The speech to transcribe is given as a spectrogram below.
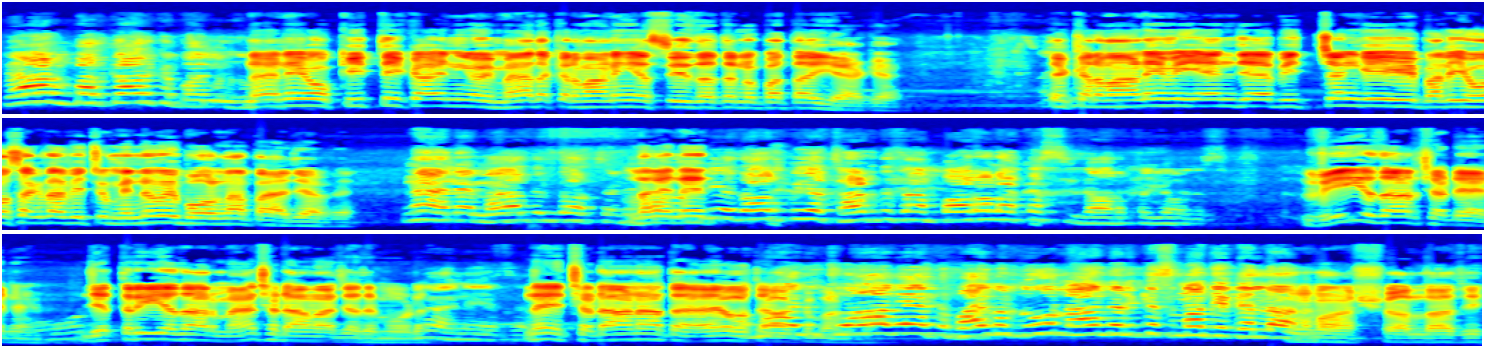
ਪਿਆਰ ਬਰਕਾਰ ਕੇ ਭਾਈ ਨਹੀਂ ਨਹੀਂ ਉਹ ਕੀਤੀ ਕਾਈ ਨਹੀਂ ਹੋਈ ਮੈਂ ਤਾਂ ਕਰਵਾਣੀ ਇਸ ਚੀਜ਼ ਦਾ ਤੈਨੂੰ ਪਤਾ ਹੀ ਹੈਗਾ। ਤੇ ਕਰਵਾਣੀ ਵੀ ਇੰਜ ਹੈ ਵੀ ਚੰਗੀ ਭਲੀ ਹੋ ਸਕਦਾ ਵਿੱਚੋਂ ਮੈਨੂੰ ਵੀ ਬੋਲਣਾ ਪੈ ਜਾਵੇ। ਨਹੀਂ ਨਹੀਂ ਮੈਂ ਤੈਨੂੰ ਦੱਸ ਨਹੀਂ, ਨਹੀਂ। 20000 ਰੁਪਇਆ ਛੱਡ ਦੇ ਸਾਂ 12 ਲੱਖ 80000 ਰੁਪਇਆ ਹੋ ਜਾਸ 20000 ਛੱਡੇ ਨੇ ਜੇ 30000 ਮੈਂ ਛਡਾਵਾਂ ਜਦ ਮੋੜ। ਨਹੀਂ ਨਹੀਂ ਨਹੀਂ ਛਡਾਣਾ ਤਾਂ ਹੈ ਉਹ ਤਾਂ ਗੱਲਾਂ ਨੇ। ਮਾਸ਼ਾਅੱਲਾ ਜੀ।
